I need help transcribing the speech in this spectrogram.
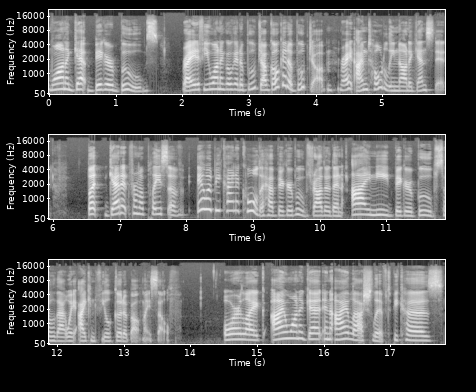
want to get bigger boobs, right? If you want to go get a boob job, go get a boob job, right? I'm totally not against it. But get it from a place of it would be kind of cool to have bigger boobs rather than I need bigger boobs so that way I can feel good about myself. Or like, I want to get an eyelash lift because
